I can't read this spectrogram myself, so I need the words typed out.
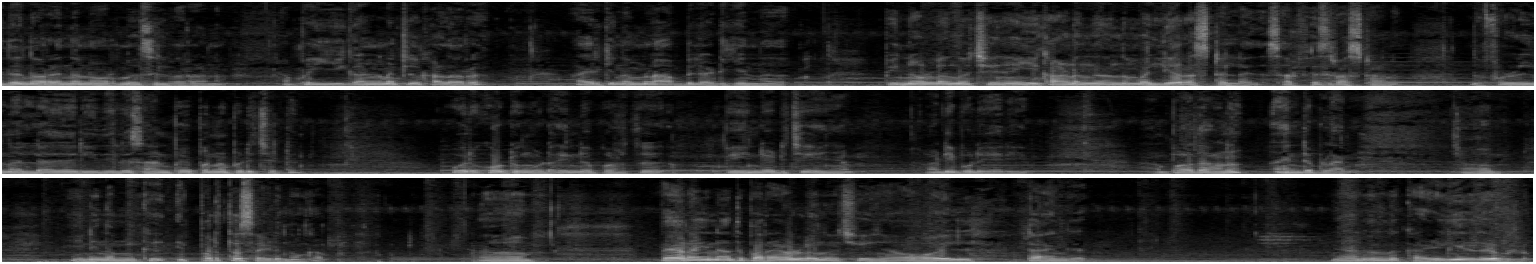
ഇതെന്ന് പറയുന്നത് നോർമൽ സിൽവറാണ്. അപ്പോൾ ഈ ഗൺ മെറ്റൽ കളർ ആയിരിക്കും നമ്മൾ ഹബ്ബിൽ അടിക്കുന്നത്. പിന്നെ ഉള്ളതെന്ന് വെച്ച് കഴിഞ്ഞാൽ ഈ കാണുന്നതൊന്നും വലിയ റസ്റ്റല്ല സർഫേസ് റസ്റ്റാണ് ഇത് ഫുൾ നല്ല രീതിയിൽ സാൻഡ് പേപ്പറിനെ പിടിച്ചിട്ട് ഒരു കോട്ടും കൂടെ അതിന്റെ അപ്പുറത്ത് പെയിന്റ് അടിച്ച് കഴിഞ്ഞാൽ അടിപൊളിയായിരിക്കും. അപ്പോൾ അതാണ് അതിന്റെ പ്ലാൻ ഇനി നമുക്ക് ഇപ്പുറത്തെ സൈഡ് നോക്കാം. വേറെ ഇതിനകത്ത് പറയാനുള്ളതെന്ന് വെച്ച് കഴിഞ്ഞാൽ ഓയിൽ ടാങ്ക് ഞാനൊന്ന് കഴുകിയതേ ഉള്ളൂ.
